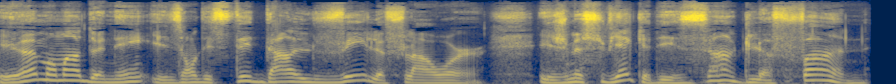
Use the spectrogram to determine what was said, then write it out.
Et à un moment donné, ils ont décidé d'enlever le flower. Et je me souviens que des anglophones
